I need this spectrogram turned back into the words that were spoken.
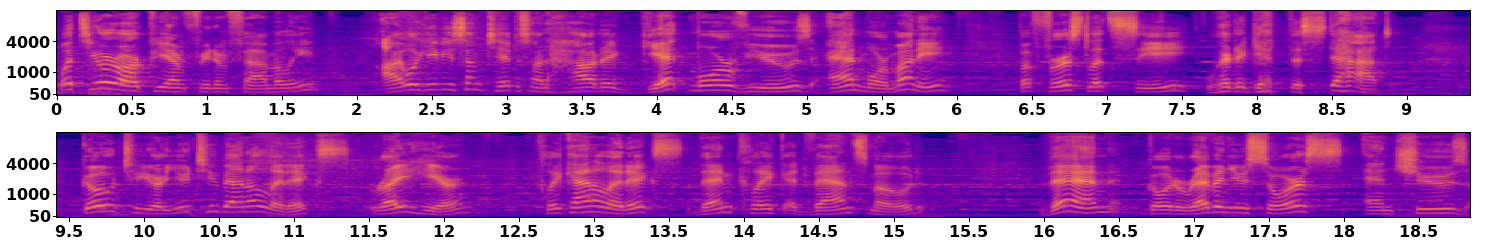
What's your RPM Freedom family? I will give you some tips on how to get more views and more money. But first, let's see where to get the stat. Go to your YouTube analytics right here, click analytics, then click advanced mode. Then go to revenue source and choose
